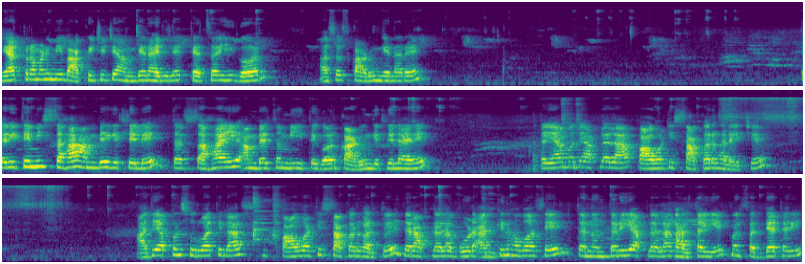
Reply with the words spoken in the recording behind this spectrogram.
याचप्रमाणे मी बाकीचे जे आंबे राहिलेले आहेत त्याचंही घर असंच काढून घेणार आहे. तर इथे मी सहा आंबे घेतलेले तर सहाही आंब्याचं मी इथे घर काढून घेतलेलं आहे. आता यामध्ये आपल्याला पाववाटी साखर घालायची आहे. आधी आपण सुरुवातीला पाववाटी साखर घालतोय. जर आपल्याला गोड आणखीन हवं असेल तर नंतरही आपल्याला घालता येईल. पण सध्या तरी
